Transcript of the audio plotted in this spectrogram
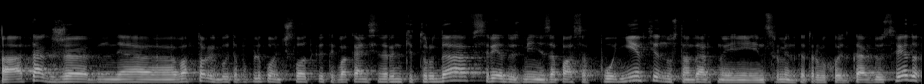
А также во вторник будет опубликовано число открытых вакансий на рынке труда. В среду изменение запасов по нефти, ну, стандартный инструмент инструмент, который выходит каждую среду.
